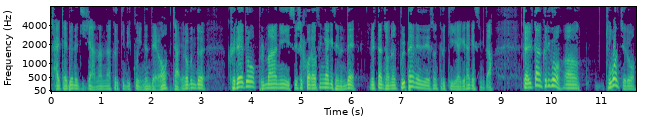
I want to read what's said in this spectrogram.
잘 대변해주지 않았나 그렇게 믿고 있는데요. 자 여러분들 그래도 불만이 있으실 거라고 생각이 되는데 일단 저는 불펜에 대해서는 그렇게 이야기를 하겠습니다. 자 일단 그리고 어, 두 번째로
